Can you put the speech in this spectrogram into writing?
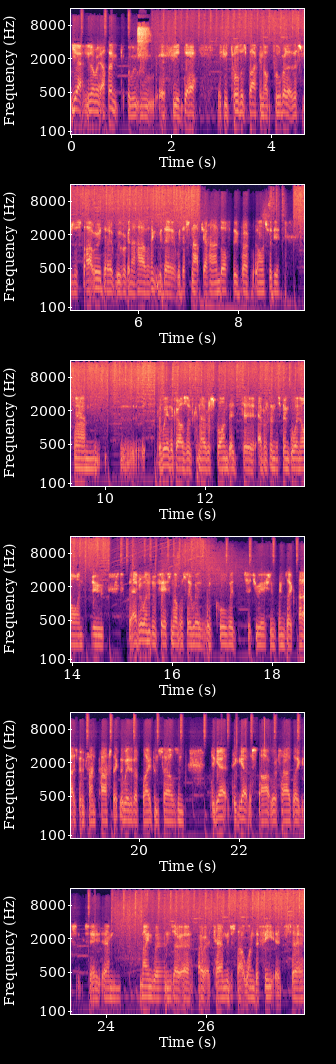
yeah, you know, I think if you'd uh, if you'd told us back in October that this was the start we, uh, we were going to have, I think we'd, uh, we'd have snapped your hand off. To be perfectly honest with you, um, the way the girls have kind of responded to everything that's been going on through everyone's been facing, obviously, with, with COVID situation, things like that, has been fantastic. The way they've applied themselves and to get to get the start we've had, like say, um, nine wins out of out of ten with just that one defeat. It's uh,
